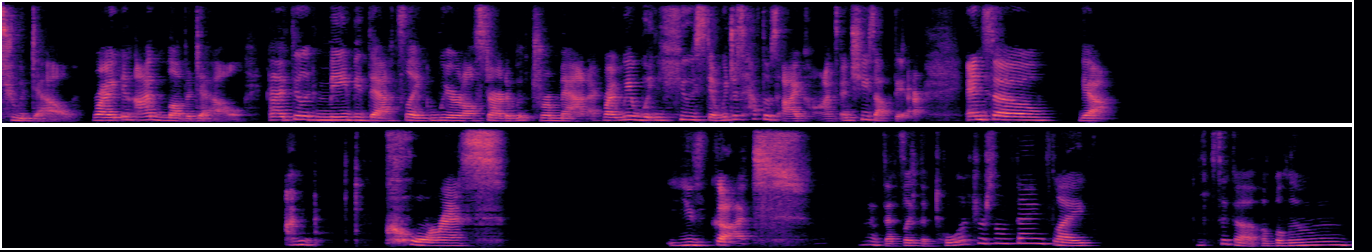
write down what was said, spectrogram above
to Adele right? And I love Adele. And I feel like maybe that's like where it all started with dramatic, right? We have Whitney Houston. We just have those icons and she's up there. And so, yeah. I'm chorus. You've got, I don't know if that's like the torch or something. Like, looks like a, a balloon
